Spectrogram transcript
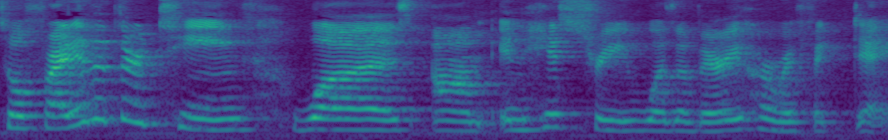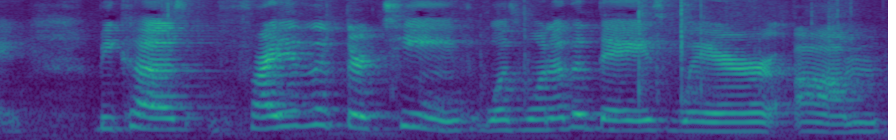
So Friday the 13th was um, in history was a very horrific day because Friday the 13th was one of the days where um,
